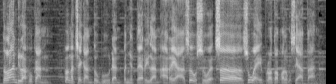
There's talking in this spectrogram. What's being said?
Telah dilakukan pengecekan tubuh dan penyeterilan area sesuai, sesuai protokol kesehatan.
